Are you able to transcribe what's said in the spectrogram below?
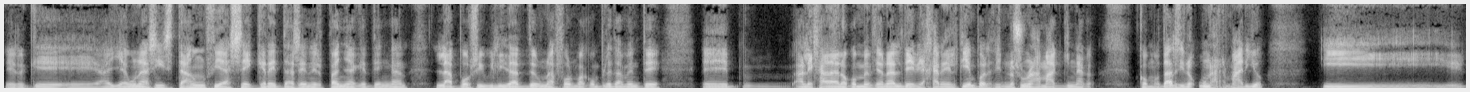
el que eh, haya unas instancias secretas en España que tengan la posibilidad de una forma completamente eh, alejada de lo convencional de viajar en el tiempo, es decir, no es una máquina como tal, sino un armario y,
